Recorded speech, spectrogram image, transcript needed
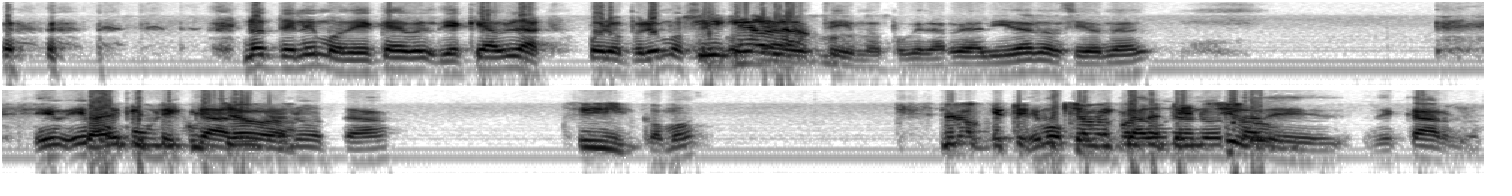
no tenemos de qué, de qué hablar. Bueno, pero hemos encontrado el tema, porque la realidad nacional hemos publicado una nota. Sí. ¿Cómo? No, que te hemos publicado una nota de, de, Carlos.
